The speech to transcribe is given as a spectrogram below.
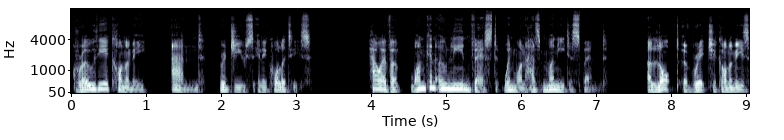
grow the economy and reduce inequalities. However, one can only invest when one has money to spend. A lot of rich economies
